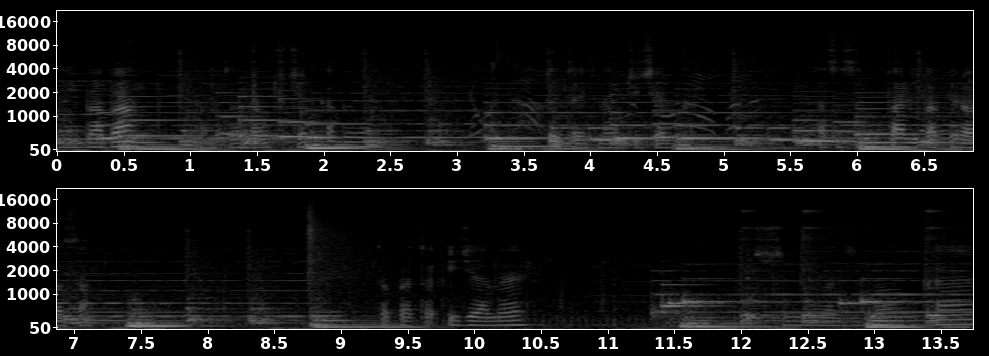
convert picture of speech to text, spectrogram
No i baba. Tam to nauczycielka była. Tutaj jest nauczycielka. Ta co pali papierosa. Dobra, to idziemy. Ma dzwonka.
